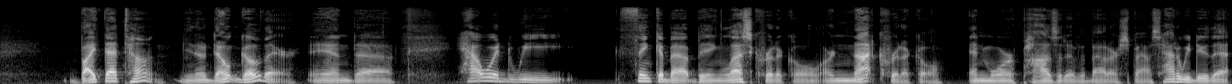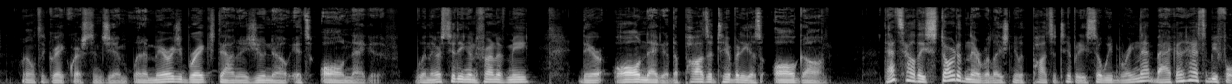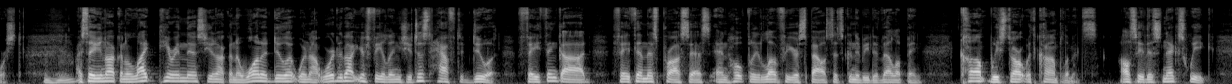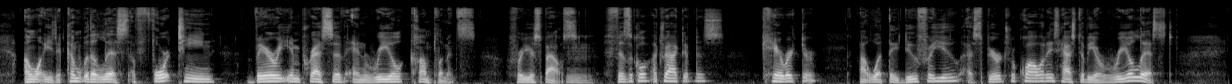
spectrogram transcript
bite that tongue. You know, don't go there. And uh, how would we think about being less critical or not critical and more positive about our spouse? How do we do that? Well, it's a great question, Jim. When a marriage breaks down, as you know, it's all negative. When they're sitting in front of me, they're all negative. The positivity is all gone. That's how they started in their relationship with positivity. So we bring that back, and it has to be forced. I say, you're not going to like hearing this. You're not going to want to do it. We're not worried about your feelings. You just have to do it. Faith in God, faith in this process, and hopefully love for your spouse that's going to be developing. Comp, we start with compliments. I'll say this next week. I want you to come up with a list of 14 very impressive and real compliments for your spouse. Physical attractiveness, character, uh, what they do for you, uh, spiritual qualities has to be a real list.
